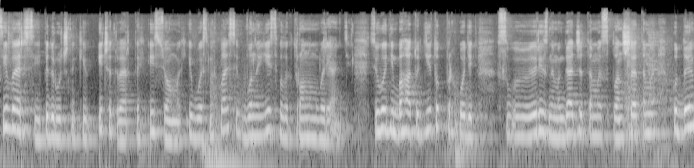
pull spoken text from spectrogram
Всі версії підручників і четвертих, і сьомих, і восьмих класів вони є в електронному варіанті. Сьогодні багато діток приходять з е, різними гаджетами, з планшетами, куди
